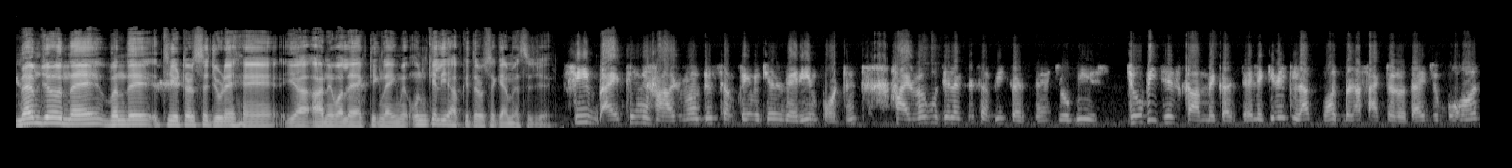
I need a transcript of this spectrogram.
मैम, जो नए बंदे थिएटर से जुड़े हैं या आने वाले एक्टिंग लाइन में, उनके लिए आपकी तरफ़ से क्या मैसेज है? See I think hard work is something which is very important hard work मुझे लगता है सभी करते हैं, जो भी जो भी जिस काम में करते हैं, लेकिन एक लक बहुत बड़ा फैक्टर होता है, जो बहुत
